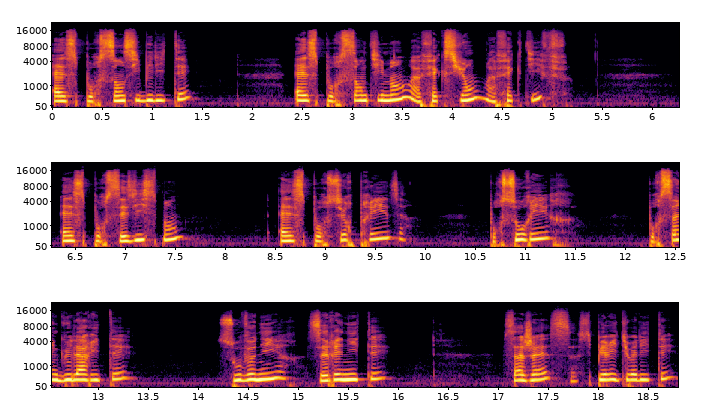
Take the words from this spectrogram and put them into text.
S pour sensibilité? S pour sentiment, affection, affectif? S pour saisissement S pour surprise Pour sourire Pour singularité Souvenir Sérénité Sagesse Spiritualité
